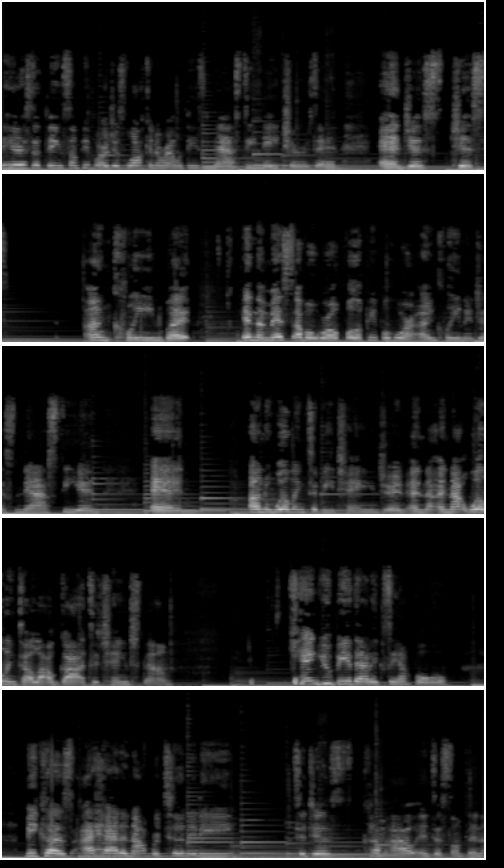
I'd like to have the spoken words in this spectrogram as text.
here's the thing some people are just walking around with these nasty natures and and just just unclean but in the midst of a world full of people who are unclean and just nasty and and unwilling to be changed and, and, and not willing to allow God to change them. Can you be that example? Because I had an opportunity to just come out into something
